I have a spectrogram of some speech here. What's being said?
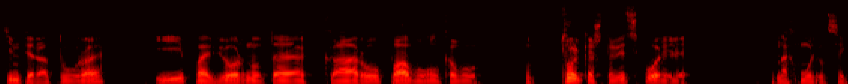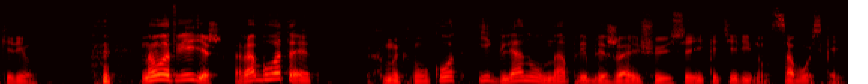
Температура, и повернутая кару по Волкову. Ну, только что ведь спорили, нахмурился Кирилл. «Ну вот видишь, работает!» — хмыкнул кот и глянул на приближающуюся Екатерину с авоськой.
